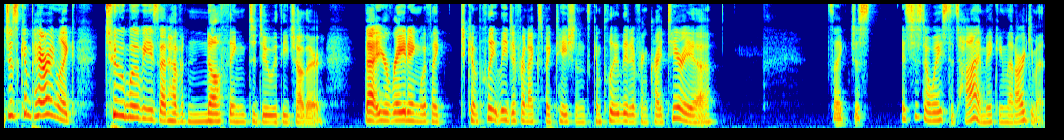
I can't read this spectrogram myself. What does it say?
just comparing like two movies that have nothing to do with each other that you're rating with like completely different expectations, completely different criteria. It's like just it's just a waste of time making that argument.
